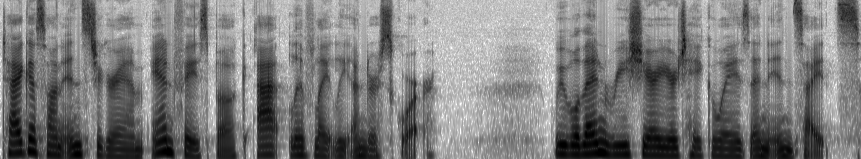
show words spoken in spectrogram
Tag us on Instagram and Facebook at Live Lightly underscore. We will then reshare your takeaways and insights.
